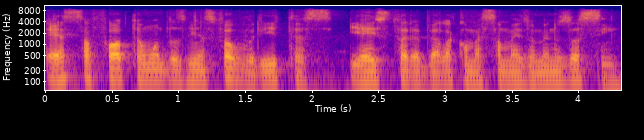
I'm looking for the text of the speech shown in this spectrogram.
Essa foto é uma das minhas favoritas e a história dela começa mais ou menos assim.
